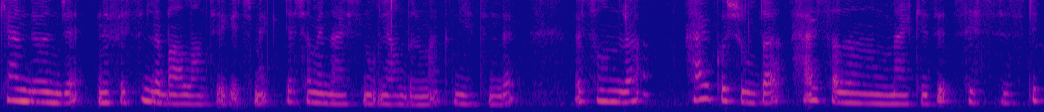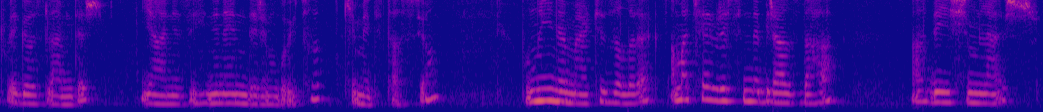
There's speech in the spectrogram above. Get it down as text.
Kendi önce nefesinle bağlantıya geçmek, yaşam enerjisini uyandırmak niyetinde ve sonra her koşulda her sadanın merkezi sessizlik ve gözlemdir. Yani zihnin en derin boyutu ki meditasyon. Bunu yine merkez alarak ama çevresinde biraz daha değişimler,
